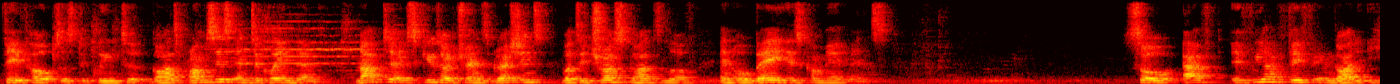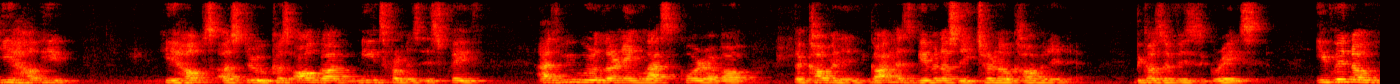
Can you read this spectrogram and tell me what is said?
Faith helps us to cling to God's promises and to claim them, not to excuse our transgressions, but to trust God's love and obey his commandments. So if we have faith in God, he, he, he helps us through because all God needs from us is faith. As we were learning last quarter about the covenant, God has given us the eternal covenant because of his grace. Even though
